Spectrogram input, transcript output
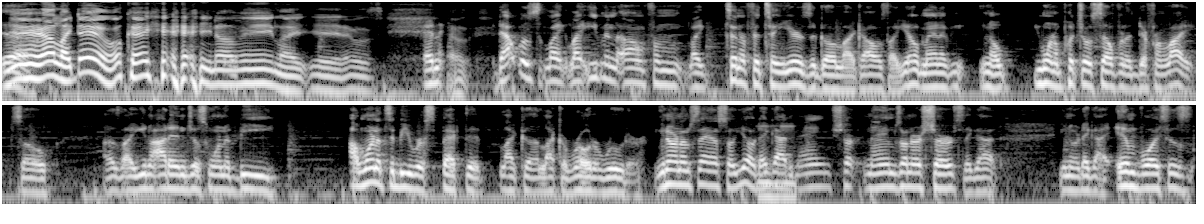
Yeah, I was like, damn, okay. you know what I mean? Like, yeah, that was. And That was that was like like even um from like 10 or 15 years ago like i was like yo man if you you know you want to put yourself in a different light so i was like you know i didn't just want to be i wanted to be respected like a like a Roto-Rooter. You know what i'm saying? So yo they got names shirt names on their shirts. They got you know they got invoices.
